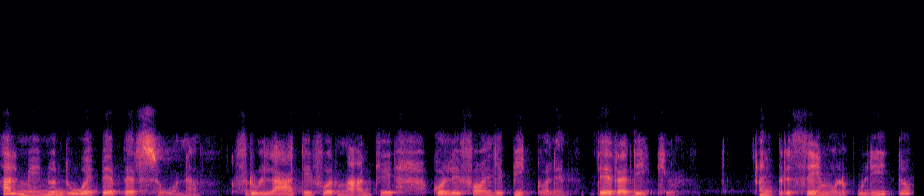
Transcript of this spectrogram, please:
almeno due per persona. Frullate i formaggi con le foglie piccole del radicchio il prezzemolo pulito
